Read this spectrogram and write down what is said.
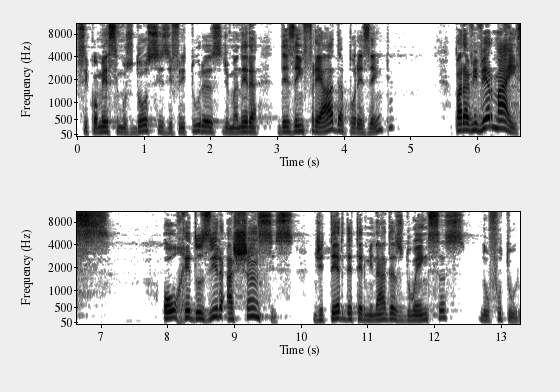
se comêssemos doces e frituras de maneira desenfreada, por exemplo, para viver mais ou reduzir as chances de ter determinadas doenças no futuro.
